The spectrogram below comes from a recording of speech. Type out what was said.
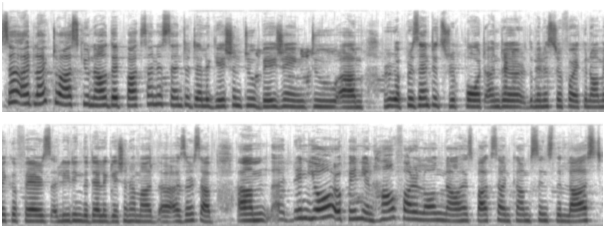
Sir, I'd like to ask you now that Pakistan has sent a delegation to Beijing to um, re- present its report under the Minister for Economic Affairs uh, leading the delegation, Hammad uh, Azhar Saab. Um, uh, in your opinion, how far along now has Pakistan come since the last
